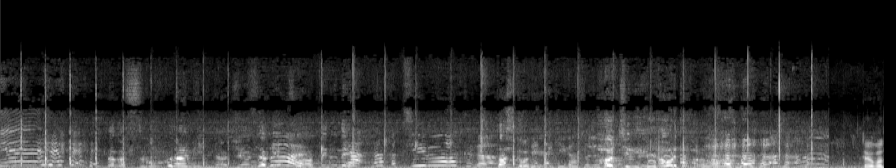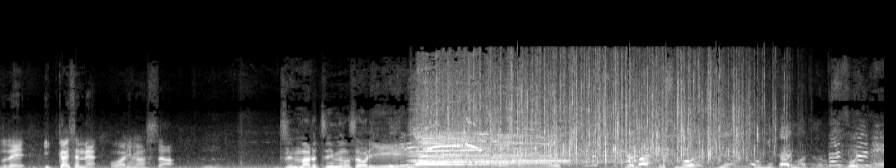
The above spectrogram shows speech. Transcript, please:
イエーイ。なんかすごくない？みんな。12だけ当てるね。い。やなんかチームワークが確かに。出た気がする。8人倒れたからな。ということで1回戦目終わりました、ズンマルチームの勝利。いやマジですごい。12を2回も当てたの。すごい確かに。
